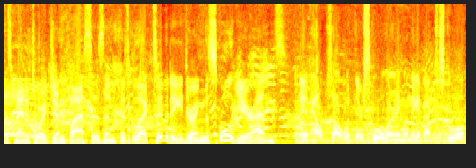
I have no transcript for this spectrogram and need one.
as mandatory gym classes and physical activity during the school year ends. It helps out with their school learning when they get back to school,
